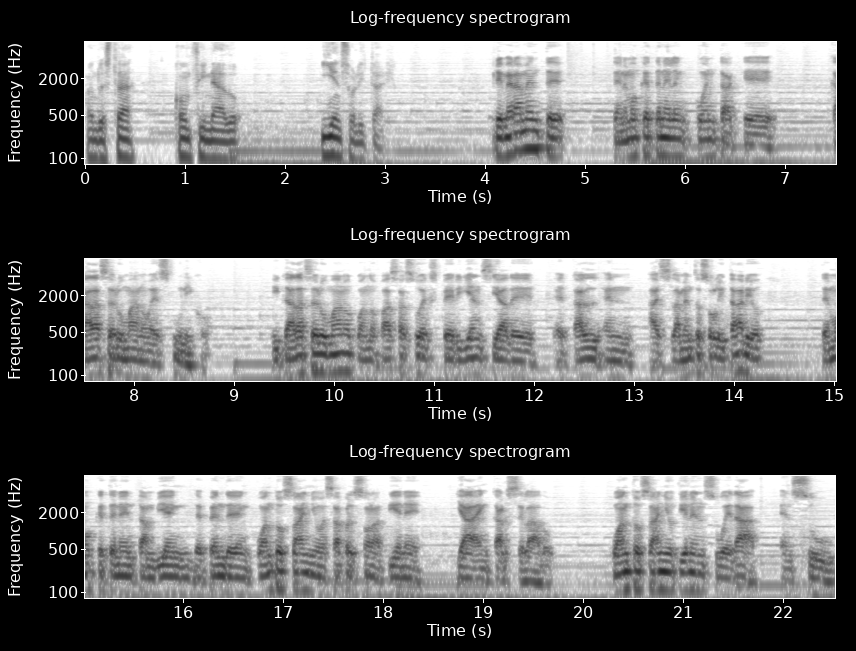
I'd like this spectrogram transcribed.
cuando está confinado y en solitario? Primeramente, tenemos que tener en cuenta que cada ser humano es único. Y cada ser humano cuando pasa su experiencia de estar en aislamiento solitario, tenemos que tener también, depende en cuántos años esa persona tiene ya encarcelado, cuántos años tiene en su edad, en su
